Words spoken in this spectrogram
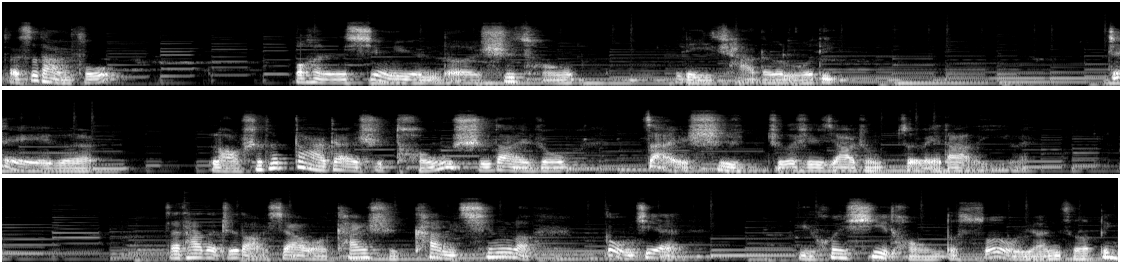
在斯坦福。我很幸运地师从理查德·罗蒂，这个老师他大概是同时代中在世哲学家中最伟大的一位。在他的指导下，我开始看清了构建语汇系统的所有原则，并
